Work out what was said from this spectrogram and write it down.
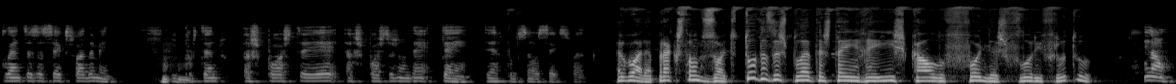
plantas assexuadamente. E, uhum. portanto, a resposta é: as respostas não têm, têm, têm reprodução assexuada. Agora, para a questão 18, todas as plantas têm raiz, caule, folhas, flor e fruto? Não.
